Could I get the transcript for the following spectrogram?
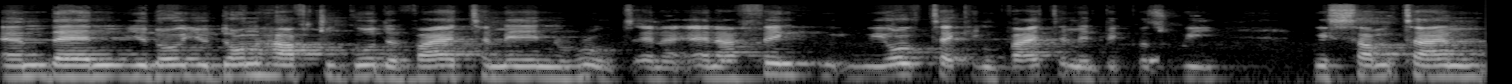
And then you know you don't have to go the vitamin route. And, and I think we, we all taking vitamin because we we sometimes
